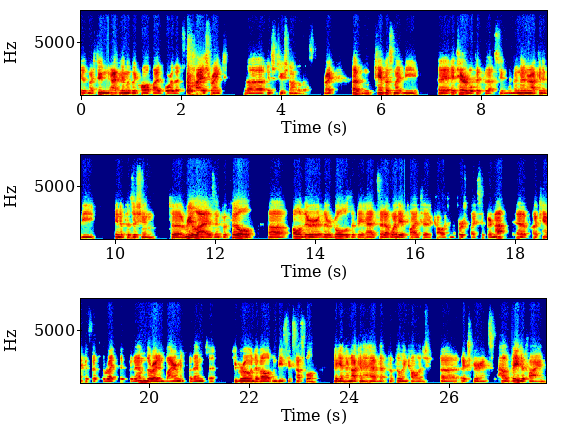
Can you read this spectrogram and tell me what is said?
is my student academically qualified for that's the highest ranked uh, institution on the list, right? That campus might be a, a terrible fit for that student, and then they're not going to be in a position to realize and fulfill uh, all of their their goals that they had set out why they applied to college in the first place. If they're not at a, a campus that's the right fit for them, the right environment for them to to grow and develop and be successful, again, they're not going to have that fulfilling college uh, experience. How they define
